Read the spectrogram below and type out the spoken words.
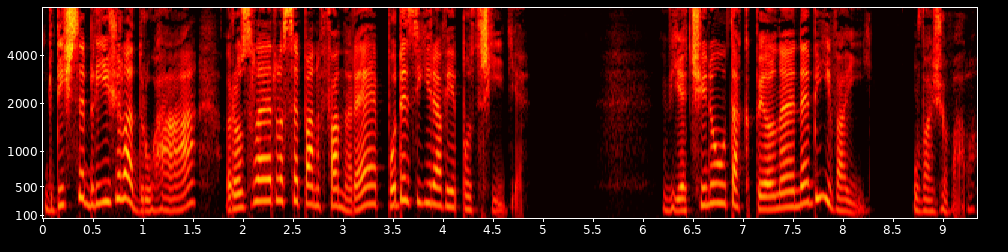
Když se blížila druhá, rozhlédl se pan Van Ré podezíravě po třídě. Většinou tak pilné nebývají, uvažoval.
